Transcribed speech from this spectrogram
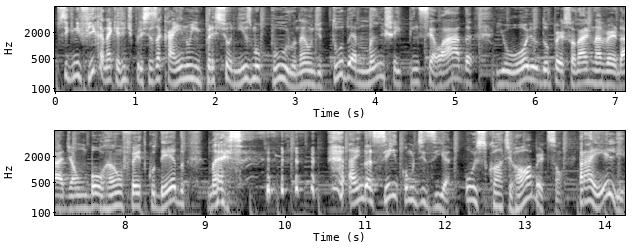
significa, né, que a gente precisa cair no impressionismo puro, né, onde tudo é mancha e pincelada e o olho do personagem, na verdade, é um borrão feito com o dedo, mas. Ainda assim, como dizia o Scott Robertson, para ele,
